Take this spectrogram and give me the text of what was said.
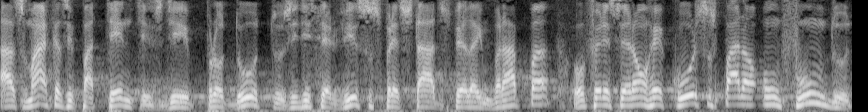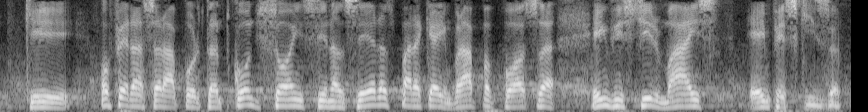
As marcas e patentes de produtos e de serviços prestados pela Embrapa oferecerão recursos para um fundo que oferecerá, portanto, condições financeiras para que a Embrapa possa investir mais em pesquisa.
